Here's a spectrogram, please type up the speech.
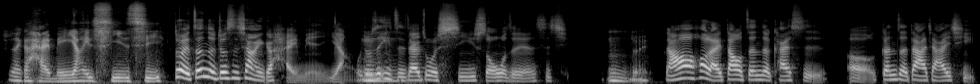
就那个海绵一样，一吸一吸。对，真的就是像一个海绵一样，我就是一直在做吸收这件事情。嗯，对。然后后来到真的开始，呃，跟着大家一起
